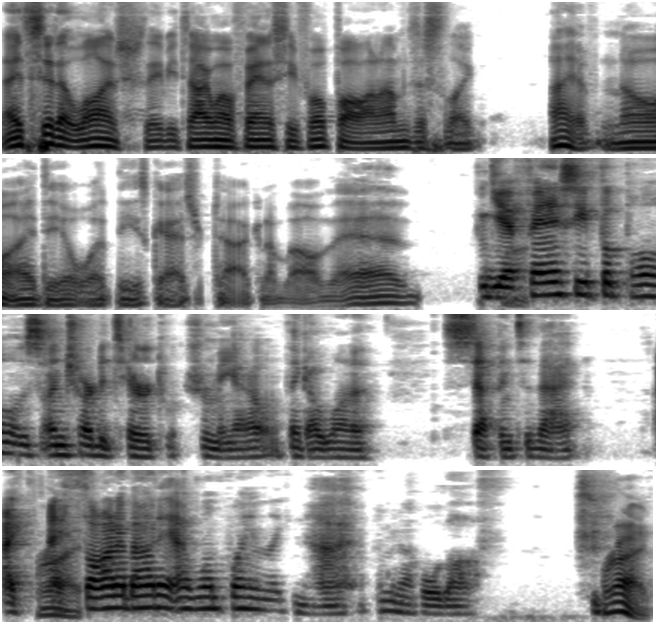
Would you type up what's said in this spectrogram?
I'd sit at lunch. They'd be talking about fantasy football, and I'm just like, I have no idea what these guys are talking about, man. Yeah, fantasy football is uncharted territory for me. I don't think I want to step into that. I I thought about it at one point. I'm like, nah, I'm gonna hold off Right?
